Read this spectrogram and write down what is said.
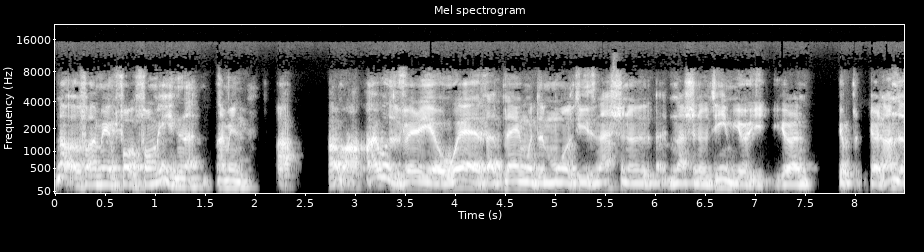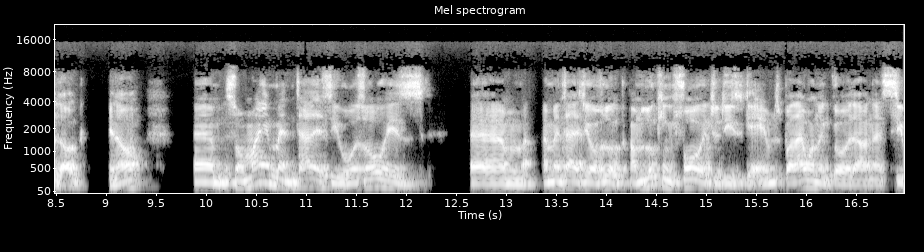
No, I mean, for, for me, I mean, I, I, was very aware that playing with the Maltese national national team, you're you're an, you're, you're an underdog, you know. Um, so my mentality was always um, a mentality of look, I'm looking forward to these games, but I want to go down and see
